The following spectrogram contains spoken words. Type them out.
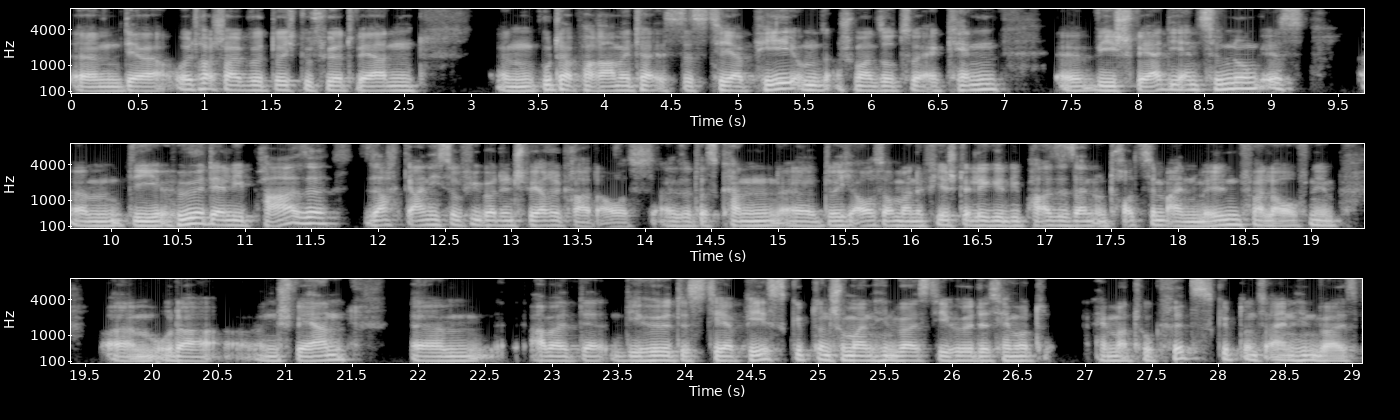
Ähm, der Ultraschall wird durchgeführt werden. Ein guter Parameter ist das THP, um schon mal so zu erkennen, äh, wie schwer die Entzündung ist. Ähm, die Höhe der Lipase sagt gar nicht so viel über den Schweregrad aus. Also das kann äh, durchaus auch mal eine vierstellige Lipase sein und trotzdem einen milden Verlauf nehmen ähm, oder einen schweren. Ähm, aber der, die Höhe des THPs gibt uns schon mal einen Hinweis. Die Höhe des Hämat Hämatokrits gibt uns einen Hinweis,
